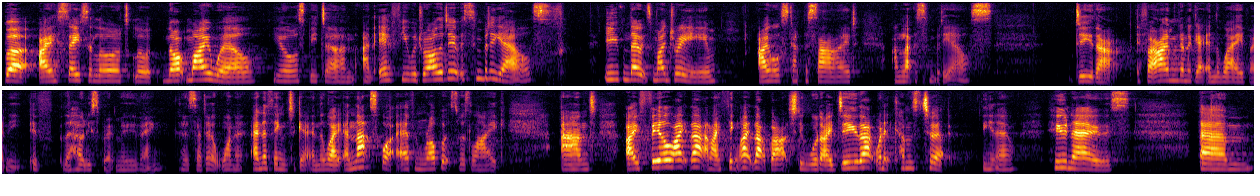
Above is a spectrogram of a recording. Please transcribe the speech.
But I say to the Lord, Lord, not my will, yours be done. And if you would rather do it with somebody else, even though it's my dream, I will step aside and let somebody else do that. If I'm going to get in the way of any, if the Holy Spirit moving, because I don't want anything to get in the way. And that's what Evan Roberts was like. And I feel like that and I think like that, but actually, would I do that when it comes to it? You know, who knows? Um,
